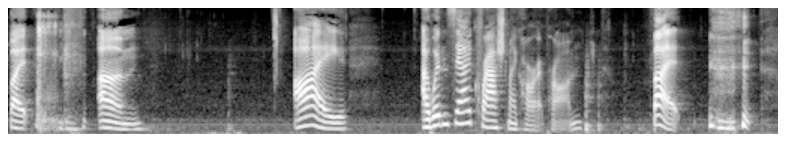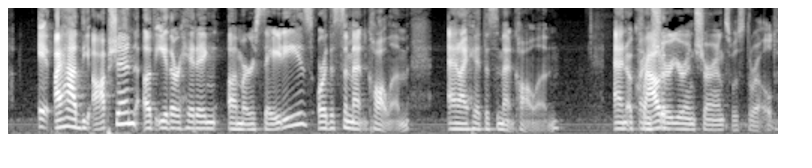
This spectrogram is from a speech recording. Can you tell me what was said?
But um I I wouldn't say I crashed my car at prom, but it, I had the option of either hitting a Mercedes or the cement column, and I hit the cement column. And a I'm crowd sure of your insurance was thrilled.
